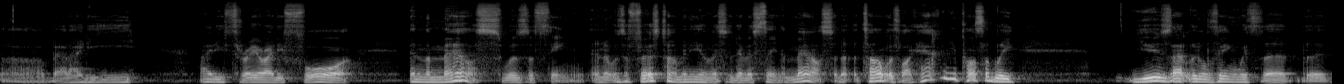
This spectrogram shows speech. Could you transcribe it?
uh, about 80, 83 or 84 and the mouse was a thing. And it was the first time any of us had ever seen a mouse. And at the time, it was like, how can you possibly use that little thing with the, the,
